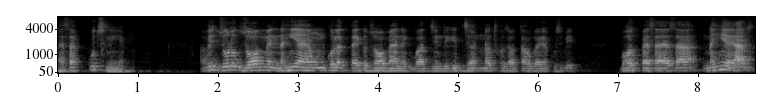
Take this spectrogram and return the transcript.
ऐसा कुछ नहीं है। अभी जो लोग जॉब में नहीं आए हैं, उनको लगता है कि जॉब में आने के बाद ज़िंदगी जन्नत हो जाता होगा या कुछ भी। बहुत पैसा ऐसा नहीं है यार।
